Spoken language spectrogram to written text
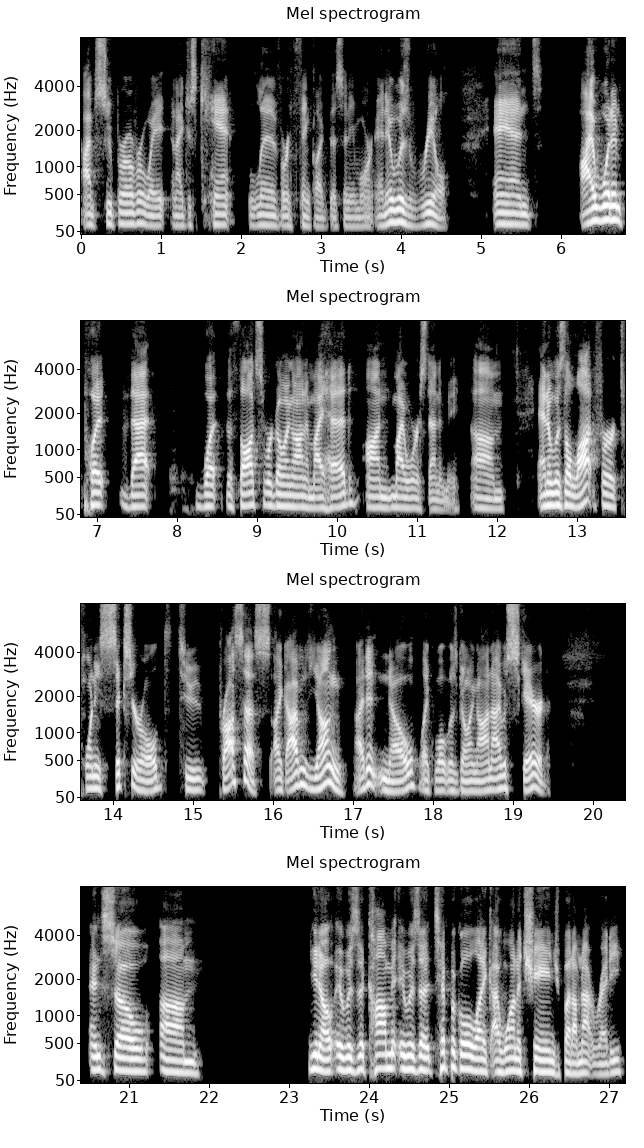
I'm super overweight, and I just can't live or think like this anymore. And it was real. And I wouldn't put that what the thoughts were going on in my head on my worst enemy. Um, and it was a lot for a 26 year old to process. Like I'm young, I didn't know like what was going on. I was scared. And so, um, you know, it was a common, it was a typical like, I want to change, but I'm not ready.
